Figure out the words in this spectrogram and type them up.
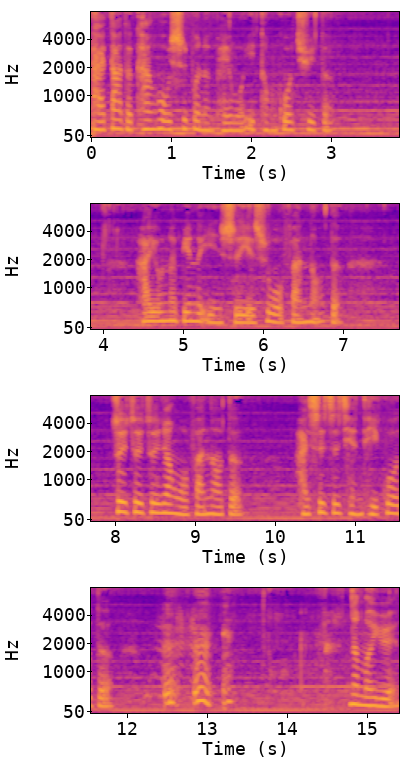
台大的看护是不能陪我一同过去的。还有那边的饮食也是我烦恼的，最最最让我烦恼的，还是之前提过的，那么远，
